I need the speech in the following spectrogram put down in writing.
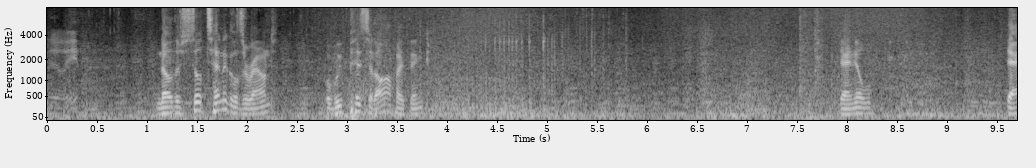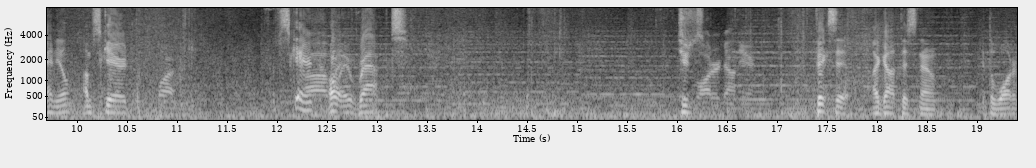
Did you leave? No, there's still tentacles around, but we piss it off, I think. Daniel. Daniel, I'm scared. What? I'm scared. Uh, oh, it wrapped. There's Just water down here. fix it. I got this now. Get the water.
